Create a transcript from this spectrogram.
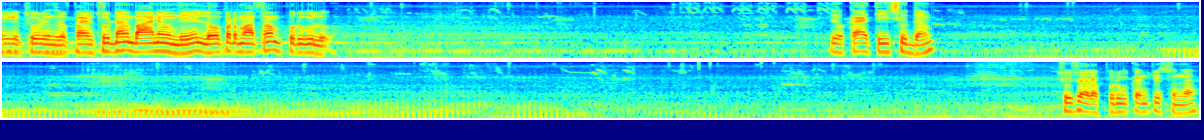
ఇక చూడు ఇందులో పైన చూడడానికి బాగానే ఉంది. లోపల మాత్రం పురుగులు. ఇది ఒక కాయ తీసి చూద్దాం. చూసారా పురుగు కనిపిస్తుందా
